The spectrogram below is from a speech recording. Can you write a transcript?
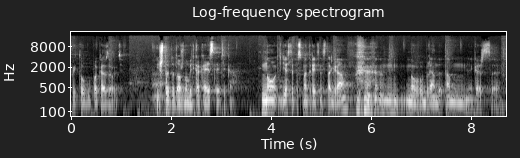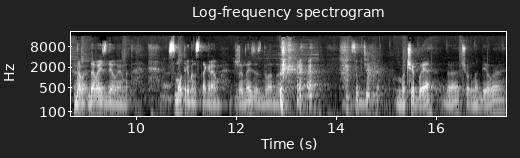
по итогу показывать. И что это должно быть, какая эстетика? Ну, если посмотреть Инстаграм нового бренда, там, мне кажется... Давай, давай сделаем это. Смотрим Инстаграм. Genesis 2.0. Субтитры. Ну, ЧБ, да, черно-белое,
